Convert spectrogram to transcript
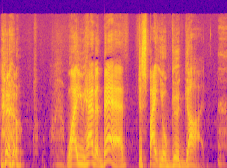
why you have it bad despite your good God.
